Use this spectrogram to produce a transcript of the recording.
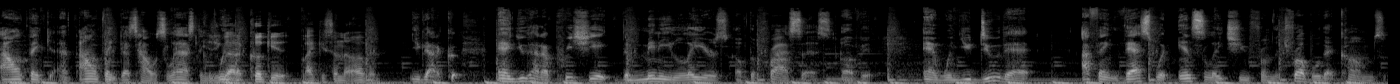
I don't think I don't think that's how it's lasting. you When- gotta cook it like it's in the oven. you gotta cook and you gotta appreciate the many layers of the process of it and when you do that i think that's what insulates you from the trouble that comes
